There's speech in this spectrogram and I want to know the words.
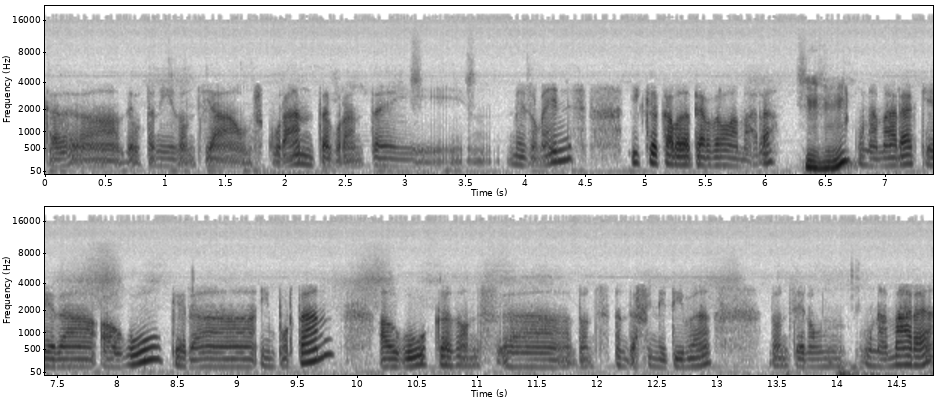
que eh, deu tenir doncs, ja uns 40, 40 i més o menys, i que acaba de perdre la mare. Uh -huh. Una mare que era algú que era important, algú que, doncs, eh, doncs en definitiva, doncs era un, una mare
